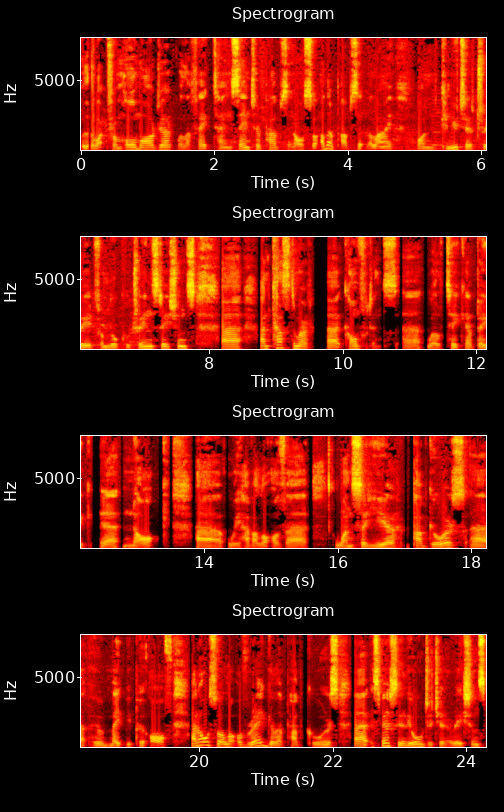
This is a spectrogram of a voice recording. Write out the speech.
the work from home order will affect town centre pubs and also other pubs that rely on commuter trade from local train stations. And customer uh, confidence uh, will take a big uh, knock. Uh, we have a lot of uh, once a year pub goers uh, who might be put off, and also a lot of regular pub goers, especially in the older generations,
